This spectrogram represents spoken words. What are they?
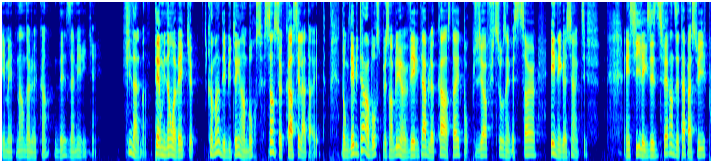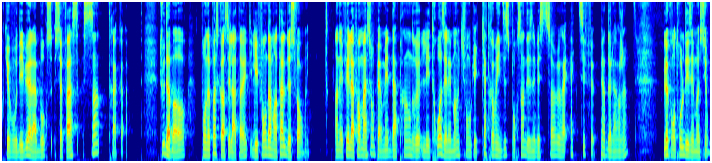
est maintenant dans le camp des Américains. Finalement, terminons avec Comment débuter en bourse sans se casser la tête? Donc, débuter en bourse peut sembler un véritable casse-tête pour plusieurs futurs investisseurs et négociants actifs. Ainsi, il existe différentes étapes à suivre pour que vos débuts à la bourse se fassent sans tracas. Tout d'abord, pour ne pas se casser la tête, il est fondamental de se former. En effet, la formation permet d'apprendre les trois éléments qui font que 90% des investisseurs actifs perdent de l'argent, le contrôle des émotions,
